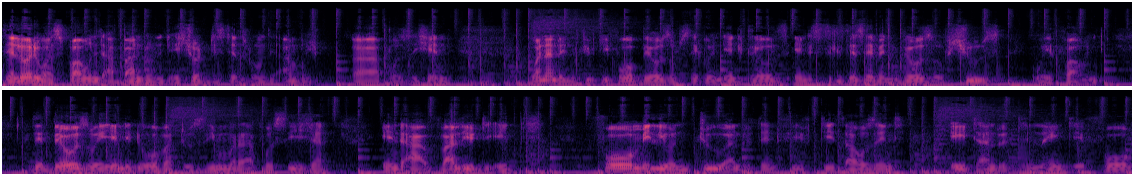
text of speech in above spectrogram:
The lorry was found abandoned a short distance from the ambush uh, position 154 bales of second-hand clothes and 67 bales of shoes were found. The bales were handed over to Zimra for seizure and are valued at 4,250,000 894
